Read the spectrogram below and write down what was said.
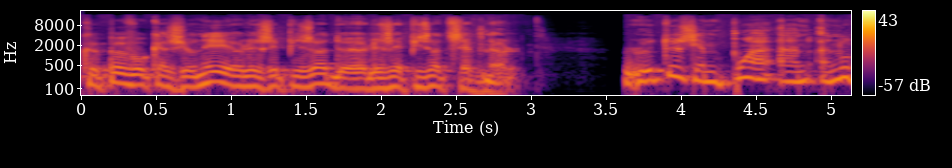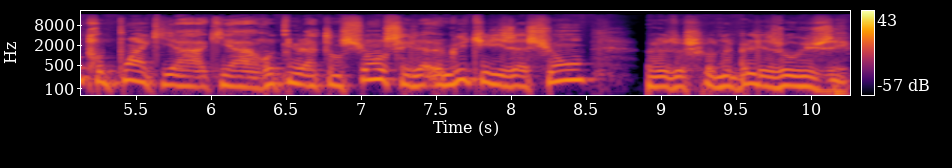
que peuvent occasionner euh, les épisodes, euh, les épisodes Sevenol. Le deuxième point, un, autre point qui a, retenu l'attention, c'est l'utilisation euh, de ce qu'on appelle les eaux usées.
